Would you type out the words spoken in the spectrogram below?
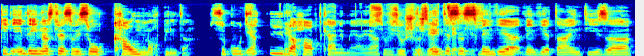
gegen Ende hin hast du ja sowieso kaum noch Bilder so gut ja, wie überhaupt ja. keine mehr, ja. Sowieso schon also spätestens, wenn wir, wenn wir da in dieser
